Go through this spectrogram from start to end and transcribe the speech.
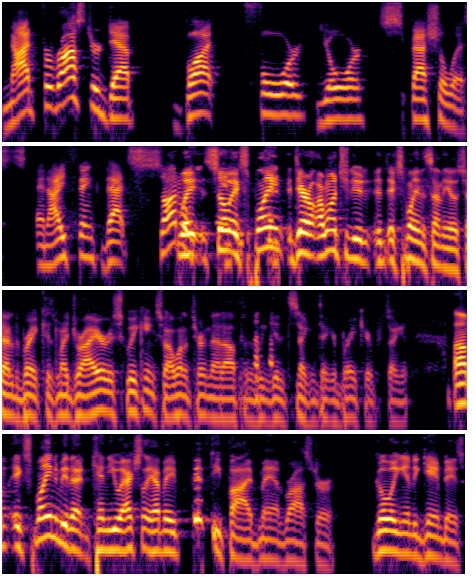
not for roster depth, but for your specialists. And I think that's subtle. Wait, so explain, Daryl. I want you to uh, explain this on the other side of the break because my dryer is squeaking. So I want to turn that off and we can get a second, take a break here for a second. Um, explain to me then, can you actually have a 55 man roster going into game days?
